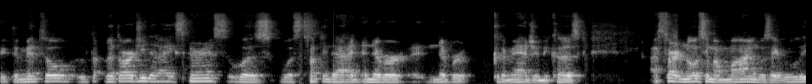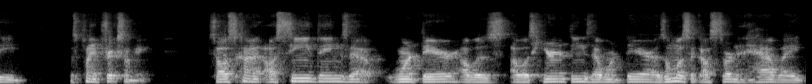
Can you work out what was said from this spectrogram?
like the mental lethargy that I experienced was was something that I never never could imagine because I started noticing my mind was like really was playing tricks on me. So I was kind of I was seeing things that weren't there. I was I was hearing things that weren't there. I was almost like I was starting to have like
